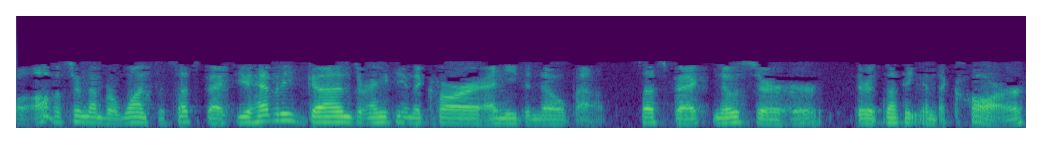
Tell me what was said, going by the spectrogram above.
officer number one, the suspect. Do you have any guns or anything in the car I need to know about? Suspect, no sir. There is nothing in the car,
